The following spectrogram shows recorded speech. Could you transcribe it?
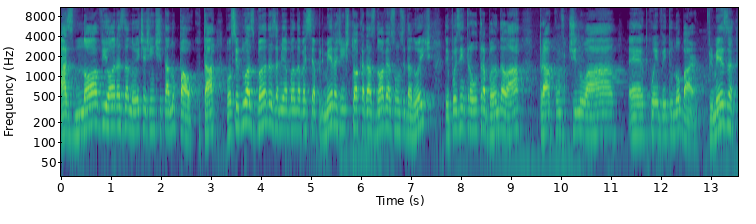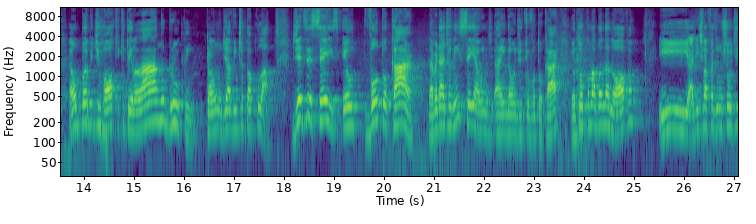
Às 9 horas da noite a gente tá no palco, tá? Vão ser duas bandas, a minha banda vai ser a primeira, a gente toca das 9 às 11 da noite, depois entra outra banda lá pra continuar é, com o evento no bar. Firmeza? É um pub de rock que tem lá no Brooklyn. Então, dia 20 eu toco lá. Dia 16 eu vou tocar, na verdade eu nem sei ainda onde que eu vou tocar. Eu tô com uma banda nova. E a gente vai fazer um show de,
